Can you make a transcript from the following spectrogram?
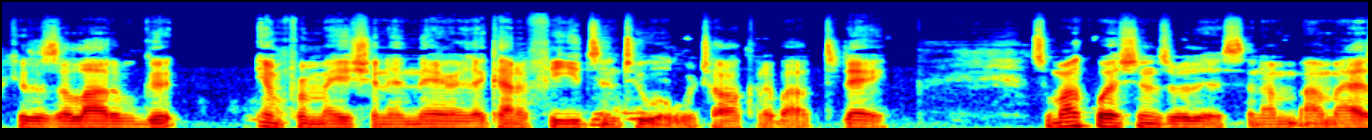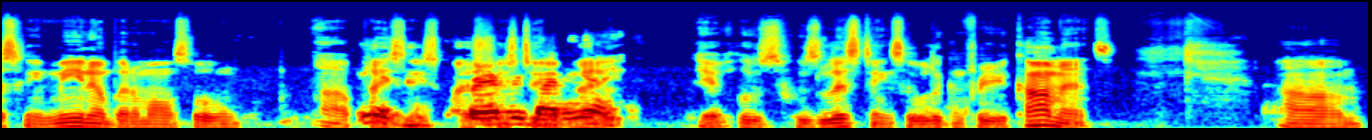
because there's a lot of good information in there that kind of feeds into what mm-hmm. we're talking about today. So my questions are this, and I'm, I'm asking Mina, but I'm also uh, placing yeah, these questions to everybody who's who's listening. So we're looking for your comments. Um,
